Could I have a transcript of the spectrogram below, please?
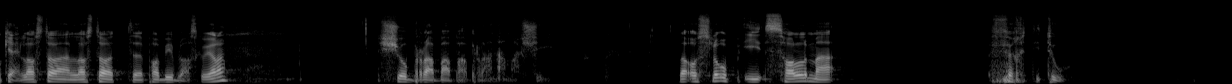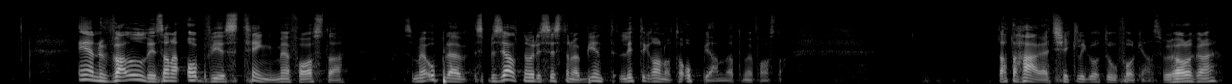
Ok, la oss ta, la oss ta et par bibler. Skal vi gjøre det? La oss slå opp i Salme 42. En veldig sånn obvious ting med faste, som jeg har opplevd spesielt nå i det siste, når jeg har begynt litt å ta opp igjen dette med faste. Dette her er et skikkelig godt ord, folkens. Vil du høre dere det?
